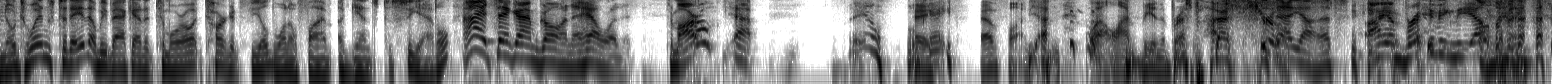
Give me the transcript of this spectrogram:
No twins today. They'll be back at it tomorrow at Target Field 105 against Seattle. I think I'm going to hell with it. Tomorrow? Yeah. Well, okay. Hey, have fun. Yeah. Well, I'm being the press box. That's true. yeah, yeah, that's I am braving the elements.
